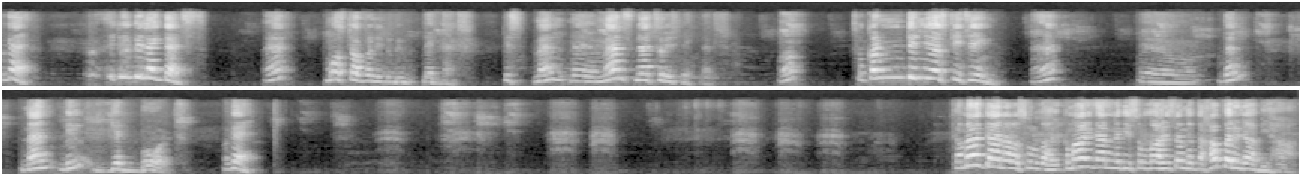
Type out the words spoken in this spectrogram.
Okay? It will be like that. Eh? most often it will be like that it's man uh, man's nature is like that huh? so continuous teaching eh? uh, then man will get bored okay كما كان رسول الله كما كان النبي صلى الله عليه وسلم يتخبرنا بها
